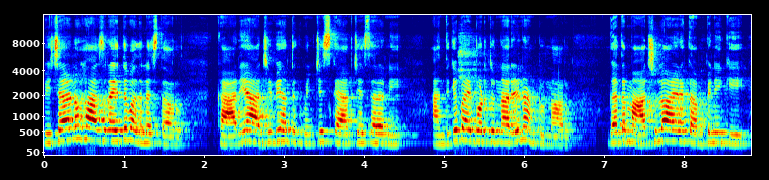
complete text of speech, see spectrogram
విచారణకు హాజరైతే వదిలేస్తారు. కానీ ఆర్జీవి అంతకు మించి స్కామ్ చేశారని అందుకే భయపడుతున్నారని అంటున్నారు. గత మార్చిలో ఆయన కంపెనీకి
